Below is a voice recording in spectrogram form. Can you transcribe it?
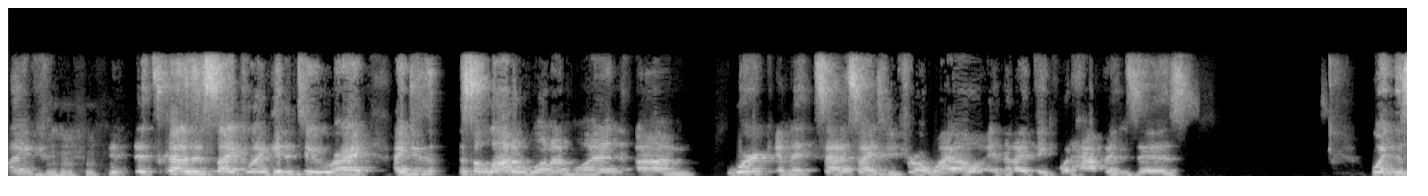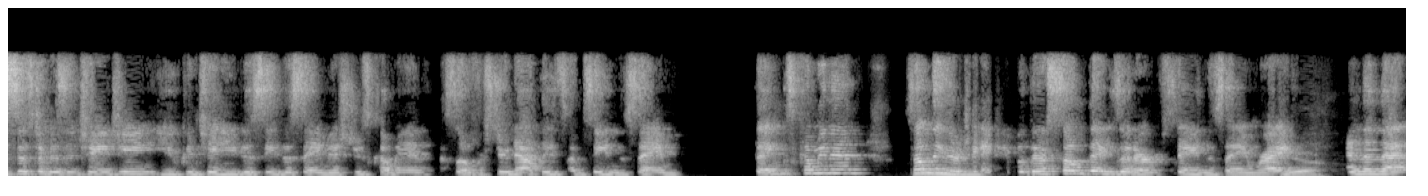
Like it, it's kind of this cycle I get into where I, I do this a lot of one-on-one um, work and it satisfies me for a while. And then I think what happens is when the system isn't changing, you continue to see the same issues coming in. So for student athletes, I'm seeing the same things coming in. Some things are Mm. changing, but there's some things that are staying the same, right? yeah. And then that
